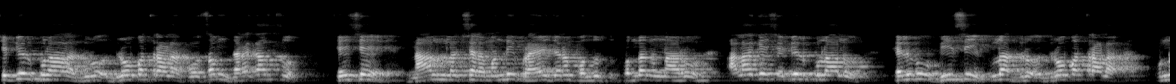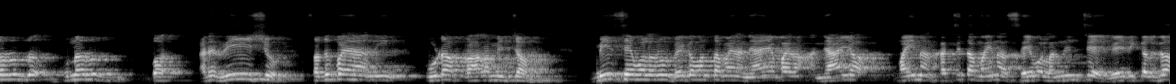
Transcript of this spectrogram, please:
షెడ్యూల్ కులాల ధృవ ధృవపత్రాల కోసం దరఖాస్తు చేసే నాలుగు లక్షల మంది ప్రయోజనం పొందు పొందనున్నారు. అలాగే షెడ్యూల్ కులాలు తెలుగు బీసీ కుల ధృ ధృవపత్రాల పునరుద్ధ పునరు అనే రీఇష్యూ సదుపాయాన్ని కూడా ప్రారంభించాం. మీ సేవలను వేగవంతమైన న్యాయమైన న్యాయమైన ఖచ్చితమైన సేవలు అందించే వేదికలుగా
